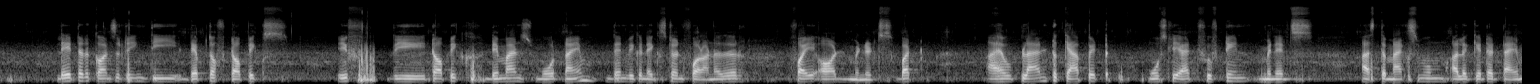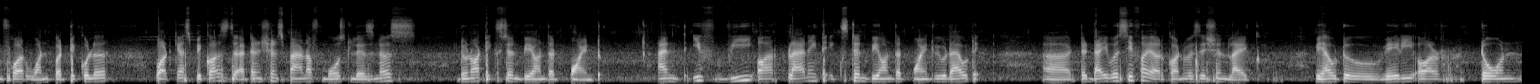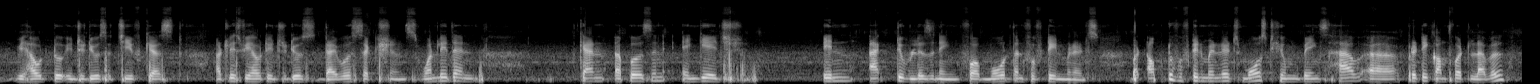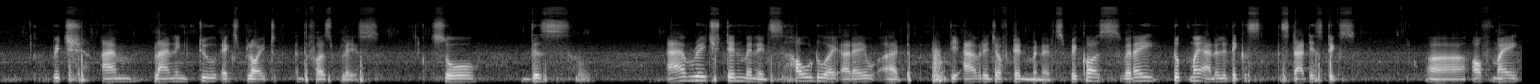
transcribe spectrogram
later considering the depth of topics if the topic demands more time then we can extend for another 5 odd minutes. But i have planned to cap it mostly at 15 minutes as the maximum allocated time for one particular podcast because the attention span of most listeners do not extend beyond that point and if we are planning to extend beyond that point we would have to, uh, to diversify our conversation like we have to vary our tone we have to introduce a chief guest at least we have to introduce diverse sections. Only then can a person engage in active listening for more than 15 minutes. But up to 15 minutes most human beings have a pretty comfort level which i'm planning to exploit in the first place. So this average 10 minutes how do i arrive at the average of 10 minutes? Because when i took my analytics statistics uh, of my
